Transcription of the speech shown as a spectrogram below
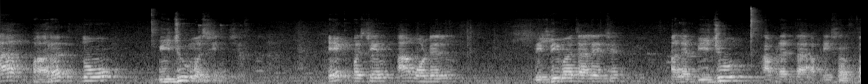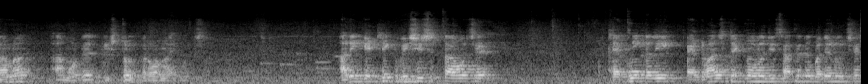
આ ભારતનું બીજું મશીન છે. એક મશીન આ મોડેલ દિલ્હીમાં ચાલે છે અને બીજું આપણે આપણી સંસ્થામાં આ મોડેલ ઇન્સ્ટોલ કરવામાં આવ્યું છે. આની કેટલીક વિશિષ્ટતાઓ છે. ટેકનિકલી એડવાન્સ ટેકનોલોજી સાથેનું બનેલું છે.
